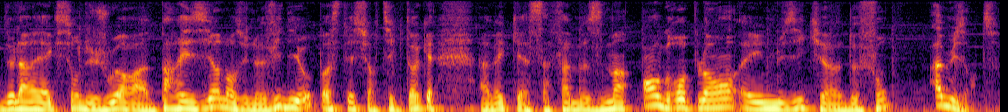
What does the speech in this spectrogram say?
de la réaction du joueur parisien dans une vidéo postée sur TikTok avec sa fameuse main en gros plan et une musique de fond amusante.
